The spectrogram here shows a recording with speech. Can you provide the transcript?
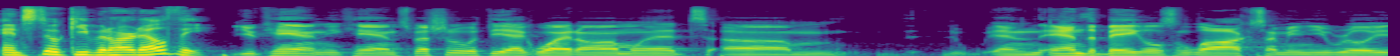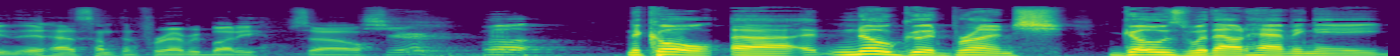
and still keep it heart healthy. You can, you can, especially with the egg white omelet um, and and the bagels and lox. I mean, you really it has something for everybody. So Sure. Well, Nicole, uh, no good brunch goes without having a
